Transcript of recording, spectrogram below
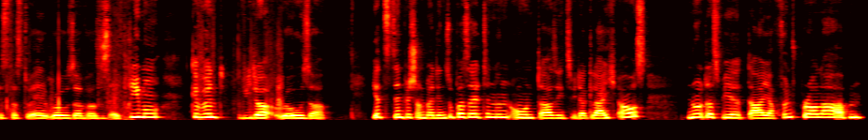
ist das Duell Rosa versus El Primo. Gewinnt wieder Rosa. Jetzt sind wir schon bei den super seltenen und da sieht es wieder gleich aus. Nur, dass wir da ja fünf Brawler haben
